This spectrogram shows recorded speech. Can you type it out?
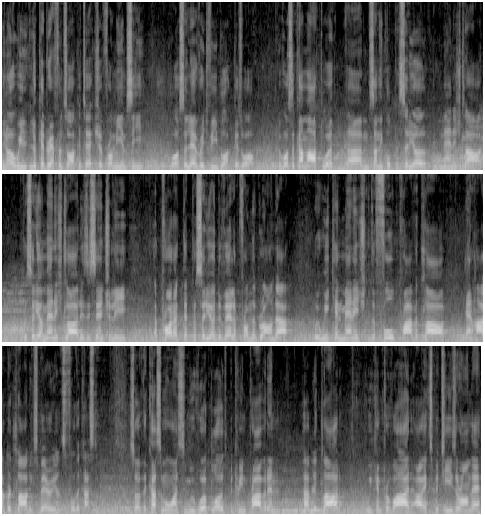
you know, we look at reference architecture from EMC, we also leverage vBlock as well. We've also come out with um, something called Presidio Managed Cloud. Presidio Managed Cloud is essentially a product that Presidio developed from the ground up where we can manage the full private cloud and hybrid cloud experience for the customer. So if the customer wants to move workloads between private and public cloud, we can provide our expertise around that,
